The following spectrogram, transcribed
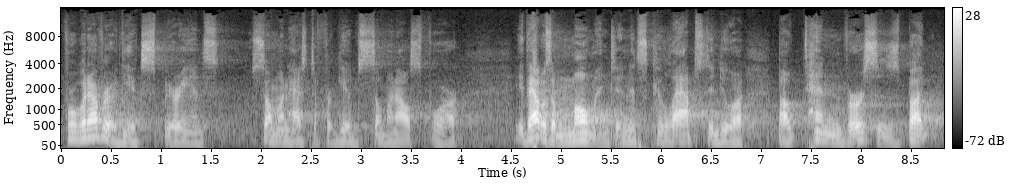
For whatever the experience someone has to forgive someone else for. That was a moment and it's collapsed into a, about 10 verses, but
